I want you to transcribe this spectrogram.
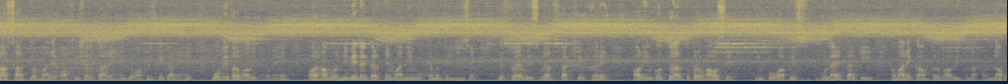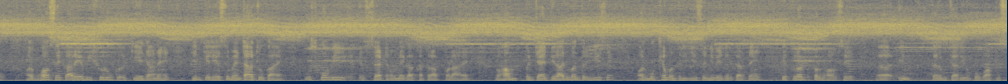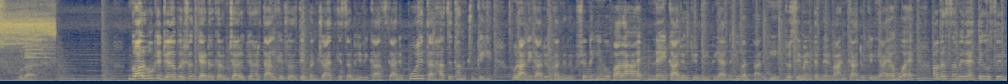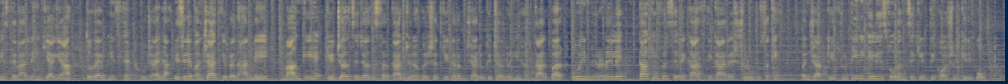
साथ साथ जो हमारे ऑफिशियल कार्य हैं जो ऑफ़िस के कार्य हैं वो भी प्रभावित हो रहे हैं और हम निवेदन करते हैं माननीय मुख्यमंत्री जी से कि स्वयं इसमें हस्तक्षेप करें और इनको तुरंत प्रभाव से इनको वापस बुलाएँ ताकि हमारे काम प्रभावित न, न हो। और बहुत से कार्य भी शुरू किए जाने हैं जिनके लिए सीमेंट आ चुका है उसको भी सेट होने का खतरा पड़ा है। तो हम पंचायती राज मंत्री जी से और मुख्यमंत्री जी से निवेदन करते हैं कि तुरंत प्रभाव से इन कर्मचारियों को वापस बुलाया जाए। गौर हो कि जिला परिषद कैडर कर्मचारियों की हड़ताल के चलते पंचायत के सभी विकास कार्य पूरी तरह से थम चुके हैं। पुराने कार्यों का निरीक्षण नहीं हो पा रहा है। नए कार्यों की डीपीआर नहीं बन पा रही है। जो सीमेंट निर्माण कार्यों के लिए आया हुआ है, अगर समय रहते उसे भी इस्तेमाल नहीं किया गया तो वह भी सेट हो जाएगा। इसलिए पंचायत के प्रधान ने मांग की है की जल्द ऐसी जल्द सरकार जिला परिषद के कर्मचारियों की चल रही हड़ताल आरोप कोई निर्णय ले, ताकि फिर ऐसी विकास के कार्य शुरू हो सके। पंजाब के टीवी के लिए सोलन ऐसी कीर्ति कौशल की रिपोर्ट।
